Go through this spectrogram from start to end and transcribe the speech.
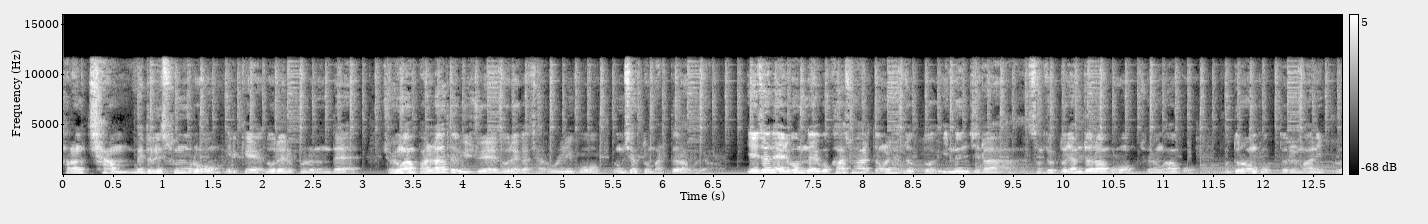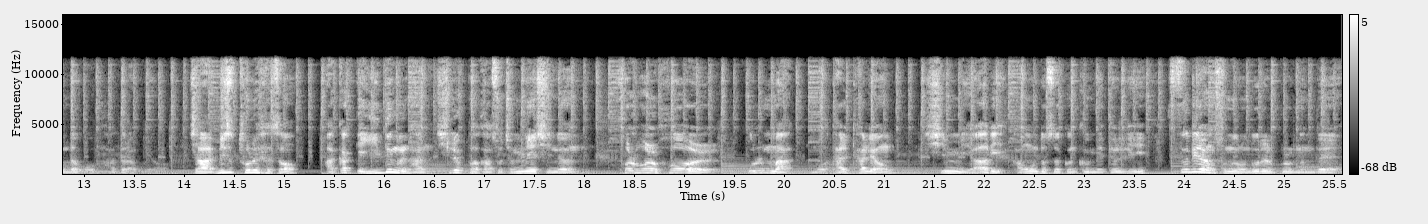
사랑 참 메들리 순으로 이렇게 노래를 부르는데 조용한 발라드 위주의 노래가 잘 어울리고 음색도 맑더라고요. 예전에 앨범 내고 가수 활동을 한 적도 있는지라 성격도 얌전하고 조용하고 부드러운 곡들을 많이 부른다고 하더라고요. 자 미스토리에서 아깝게 2등을 한 실력파 가수 정미애 씨는 헐헐헐 꿀맛 뭐 달타령 신미아리 강원도 섞은 그 메들리 쓰리랑 순으로 노래를 부르는데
